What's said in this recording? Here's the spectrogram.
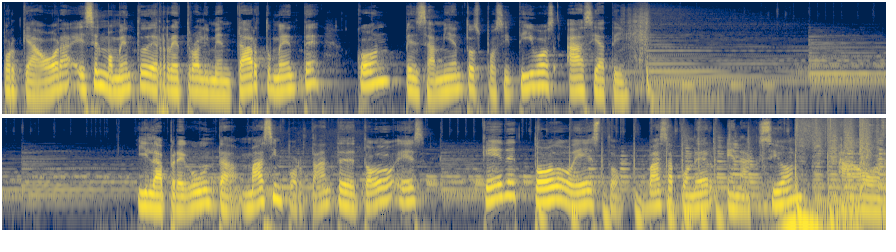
porque ahora es el momento de retroalimentar tu mente con pensamientos positivos hacia ti. Y la pregunta más importante de todo es, ¿qué de todo esto vas a poner en acción ahora?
